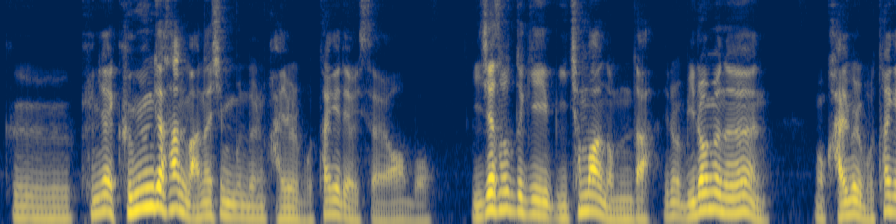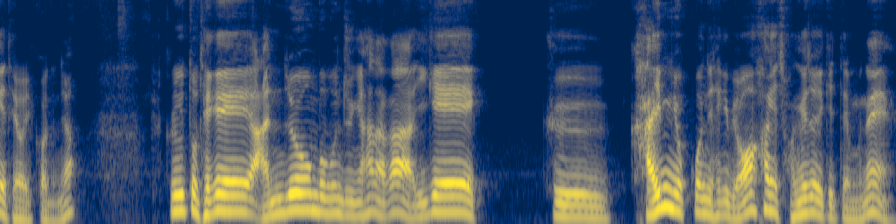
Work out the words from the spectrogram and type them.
그 굉장히 금융자산 많으신 분들은 가입을 못하게 되어 있어요. 뭐 이자 소득이 2천만 원 넘는다 이러, 이러면은 뭐 가입을 못하게 되어 있거든요. 그리고 또 되게 안 좋은 부분 중에 하나가 이게 그 가입 요건이 되게 명확하게 정해져 있기 때문에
